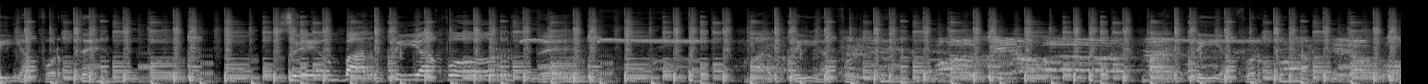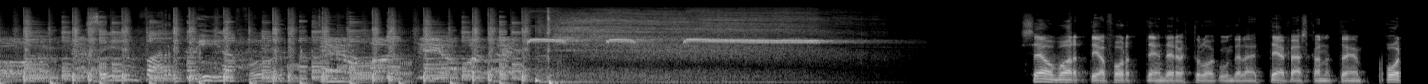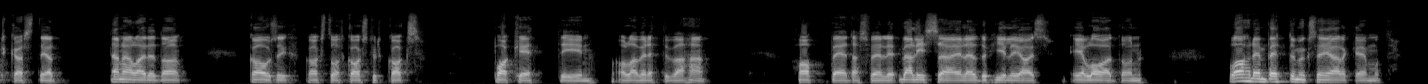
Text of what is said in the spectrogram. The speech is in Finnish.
Martti ja Forte. Se on Martti ja Forte. Martti ja Forte. Martti ja Forte. Se on Martti ja Forte. Se on Vartti ja Fortteen. Tervetuloa kuuntelemaan TPS-kannattajien podcastia. Tänään laitetaan kausi 2022 pakettiin. Ollaan vedetty vähän happea tässä väli- välissä ja elelty hiljaiseloa ton Lahden pettymyksen jälkeen, mutta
